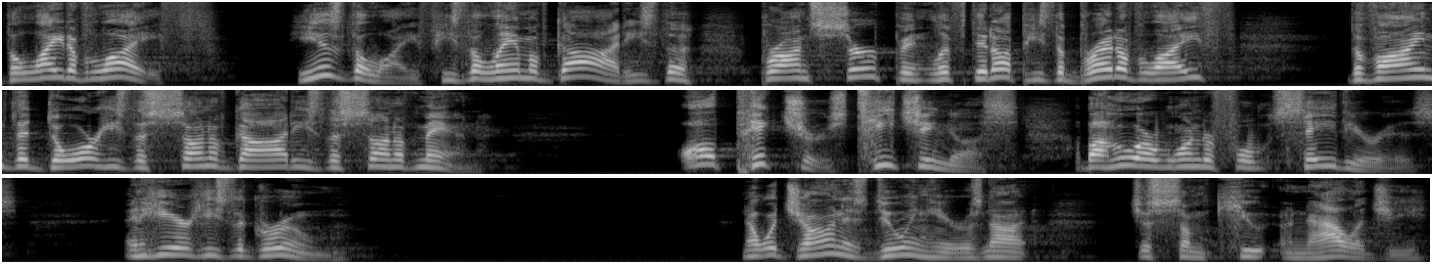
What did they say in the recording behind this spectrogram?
the light of life. He is the life. He's the Lamb of God. He's the bronze serpent lifted up. He's the bread of life, the vine, the door. He's the Son of God. He's the Son of Man. All pictures teaching us about who our wonderful Savior is. And here he's the groom. Now, what John is doing here is not just some cute analogy.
